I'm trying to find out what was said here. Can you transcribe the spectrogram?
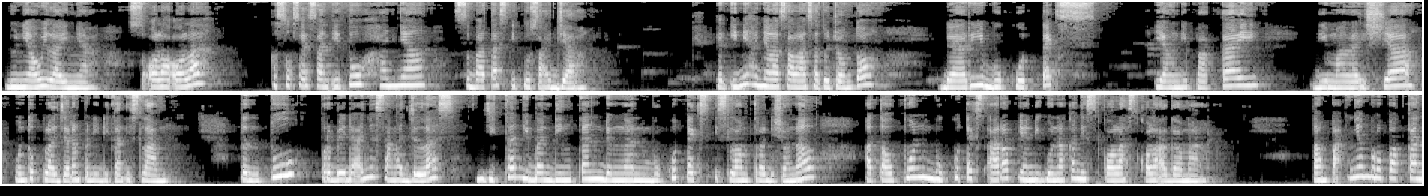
duniawi lainnya. Seolah-olah kesuksesan itu hanya sebatas itu saja. Dan ini hanyalah salah satu contoh dari buku teks yang dipakai di Malaysia untuk pelajaran pendidikan Islam. Tentu perbedaannya sangat jelas jika dibandingkan dengan buku teks Islam tradisional ataupun buku teks Arab yang digunakan di sekolah-sekolah agama. Tampaknya merupakan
